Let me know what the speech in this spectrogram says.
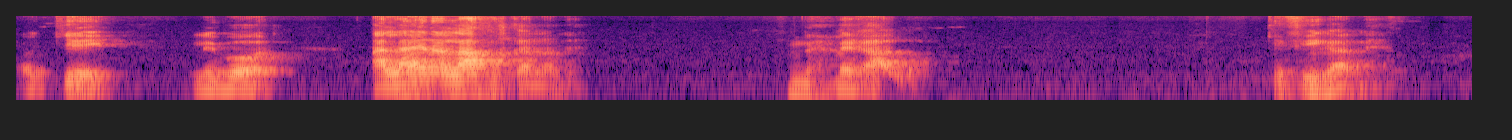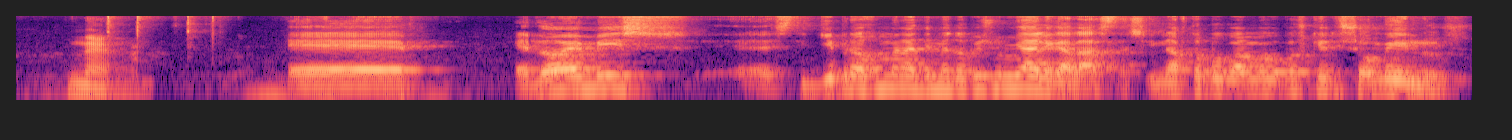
OK. Okay. Λοιπόν, αλλά ένα λάθος κάνανε. Ναι. Μεγάλο. Και φύγανε. Ναι. Ε, εδώ εμείς ε, στην Κύπρο έχουμε να αντιμετωπίσουμε μια άλλη κατάσταση. Είναι αυτό που είπαμε όπως και τους ομίλους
